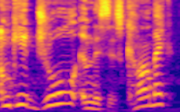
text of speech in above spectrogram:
I'm Caped Joel, and this is Comic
